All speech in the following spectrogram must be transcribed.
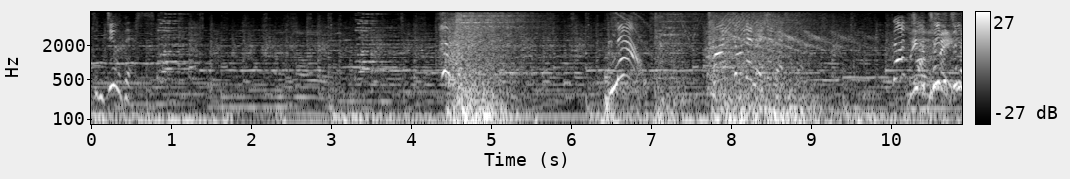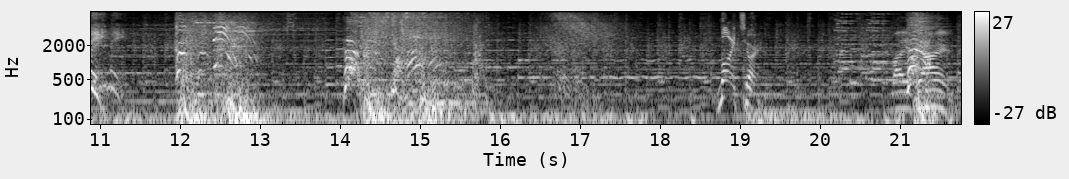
can do this. Now! Time to finish this! Gotcha! Leave it to me. me! My turn! My giant.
